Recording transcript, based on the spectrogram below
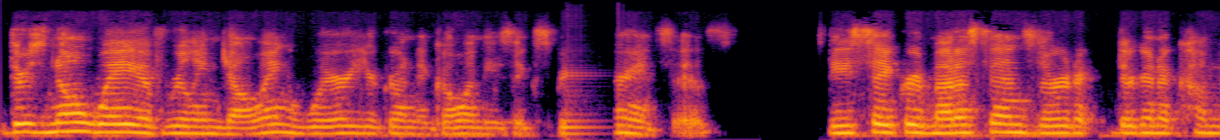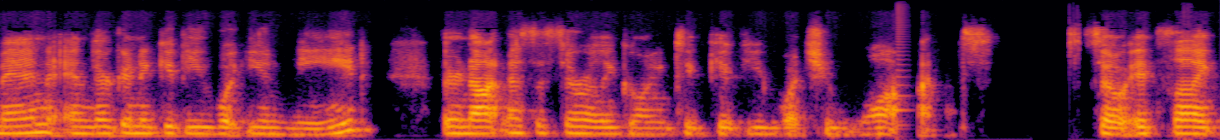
there's no way of really knowing where you're going to go in these experiences. These sacred medicines, they're they're going to come in and they're going to give you what you need. They're not necessarily going to give you what you want. So it's like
